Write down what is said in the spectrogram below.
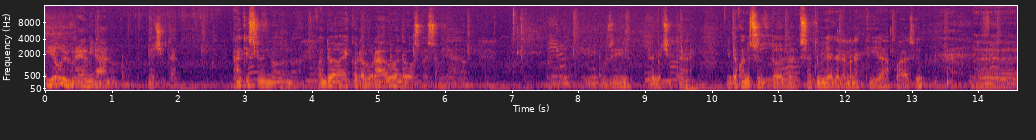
Io vivrei a Milano, mia città. Anche se non, quando ecco, lavoravo andavo spesso a Milano, ogni mattino così, nella mia città. E da quando sono, sono stato via dalla malattia quasi, eh,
